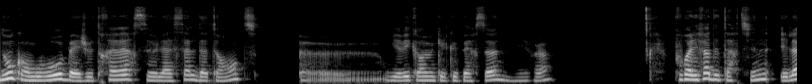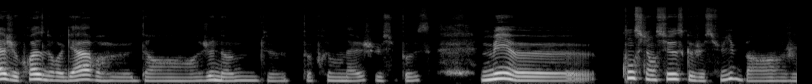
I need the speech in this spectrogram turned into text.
Donc en gros, beh, je traverse la salle d'attente, où il y avait quand même quelques personnes, mais voilà pour aller faire des tartines et là, je croise le regard, heu, d'un jeune homme de peu près mon âge, je suppose. Mais heu, consciencieuse que je suis, ben, je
